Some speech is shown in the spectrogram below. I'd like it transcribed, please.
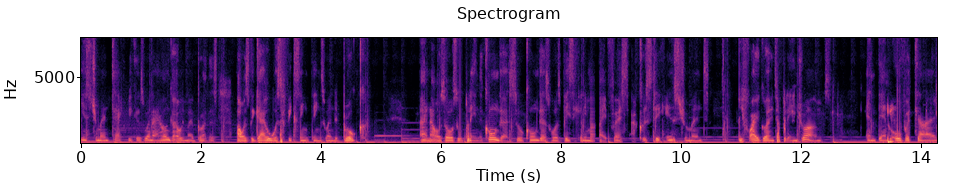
instrument tech because when I hung out with my brothers, I was the guy who was fixing things when they broke. And I was also playing the congas. So congas was basically my, first acoustic instrument before I got into playing drums. And then over time,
